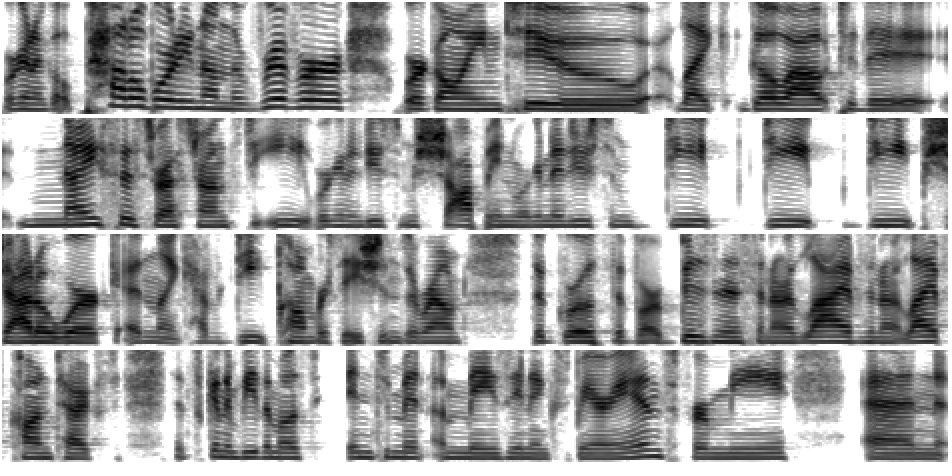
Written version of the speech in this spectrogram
We're going to go paddleboarding on the river. We're going to like go out to the nicest restaurants to eat. We're going to do some shopping. We're going to do some deep, deep, deep shadow work and like have deep conversations around the growth of our business and our lives and our life context. It's going to be the most intimate, amazing experience for me and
